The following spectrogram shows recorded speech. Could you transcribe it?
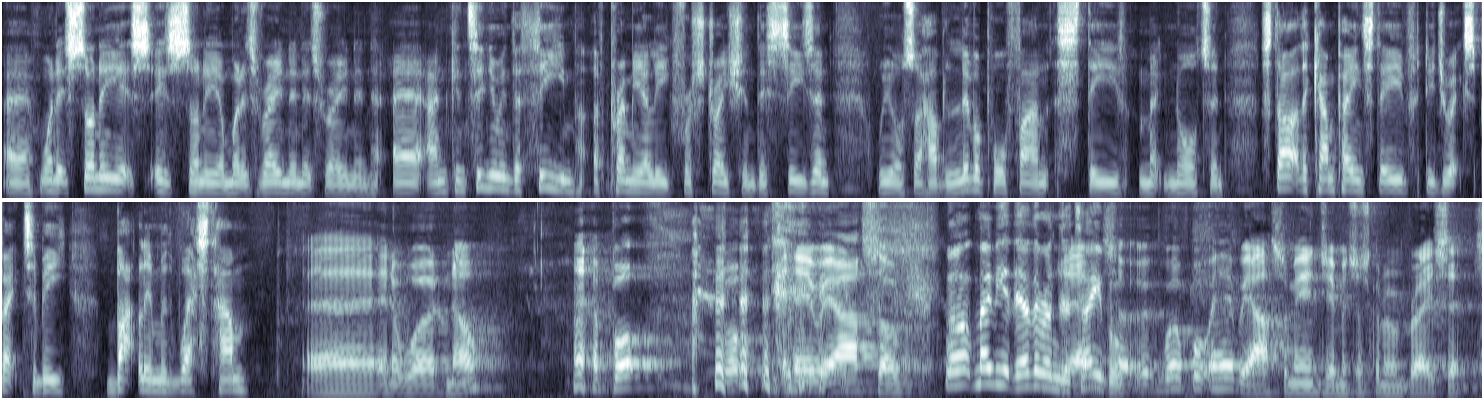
Uh, when it's sunny, it's, it's sunny, and when it's raining, it's raining. Uh, and continuing the theme of Premier League frustration this season, we also have Liverpool fan Steve McNaughton. Start of the campaign, Steve. Did you expect to be battling with West Ham? Uh, in a word, no. but, but here we are. So well, maybe at the other end of the table. So, well, but here we are. So me and Jim are just going to embrace it.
